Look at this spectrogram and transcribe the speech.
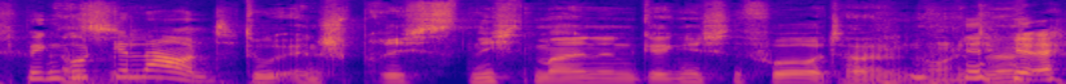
Ich bin also, gut gelaunt. Du entsprichst nicht meinen gängigen Vorurteilen heute.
